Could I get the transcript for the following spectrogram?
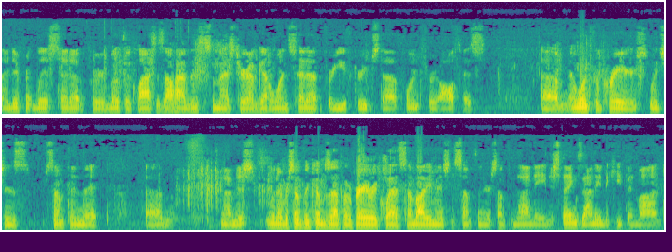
a different list set up for both the classes I'll have this semester. I've got one set up for youth group stuff, one for office, um, and one for prayers, which is something that um, I'm just whenever something comes up, a prayer request, somebody mentions something or something that I need, just things I need to keep in mind.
